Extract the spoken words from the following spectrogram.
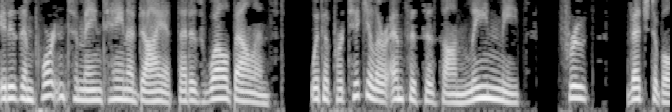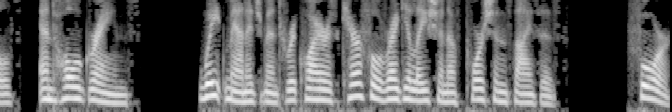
It is important to maintain a diet that is well balanced, with a particular emphasis on lean meats, fruits, vegetables, and whole grains. Weight management requires careful regulation of portion sizes. 4.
